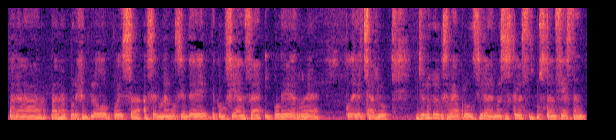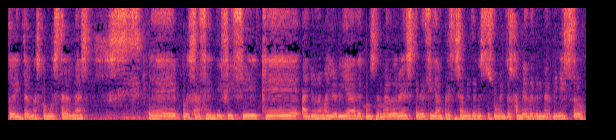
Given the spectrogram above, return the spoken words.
para, para por ejemplo, pues hacer una moción de, confianza y poder, eh, poder echarlo. Yo no creo que se vaya a producir. Además, es que las circunstancias, tanto internas como externas, pues hacen difícil que haya una mayoría de conservadores que decidan precisamente en estos momentos cambiar de primer ministro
